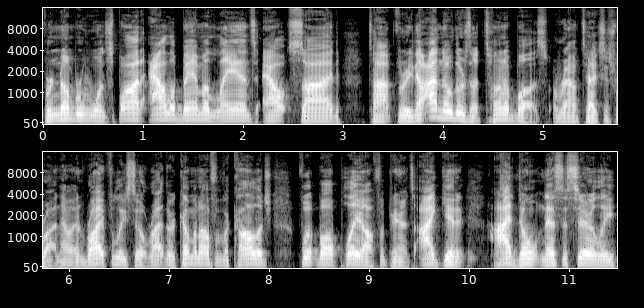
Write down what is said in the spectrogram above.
for number one spot. Alabama lands outside top three. Now, I know there's a ton of buzz around Texas right now, and rightfully so, right? They're coming off of a college football playoff appearance. I get it. I don't necessarily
